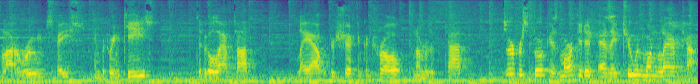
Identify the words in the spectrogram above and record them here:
a lot of room, space in between the keys. Typical laptop layout with your shift and control, numbers at the top. Surface Book is marketed as a two-in-one laptop.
